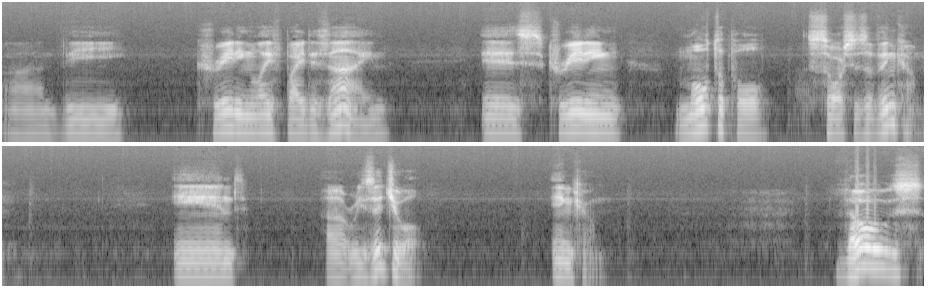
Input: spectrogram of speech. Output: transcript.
Uh, the creating life by design is creating multiple sources of income. And uh, residual income. Those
